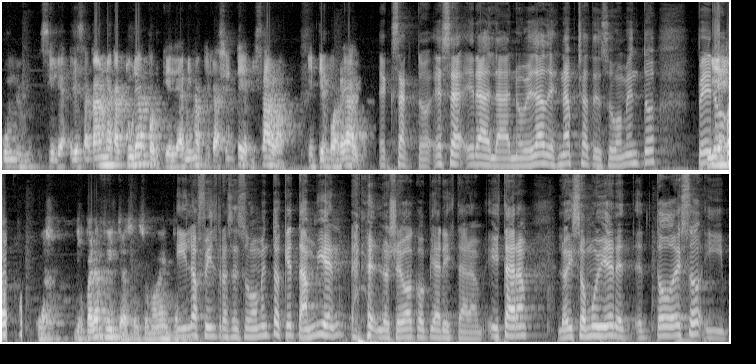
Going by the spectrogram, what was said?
un, si le, sacaban una captura porque la misma aplicación te avisaba en tiempo real. Exacto, esa era la novedad de Snapchat en su momento. Pero... Y después, los filtros en su momento. Y los filtros en su momento que también lo llevó a copiar Instagram. Instagram lo hizo muy bien en, todo eso y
